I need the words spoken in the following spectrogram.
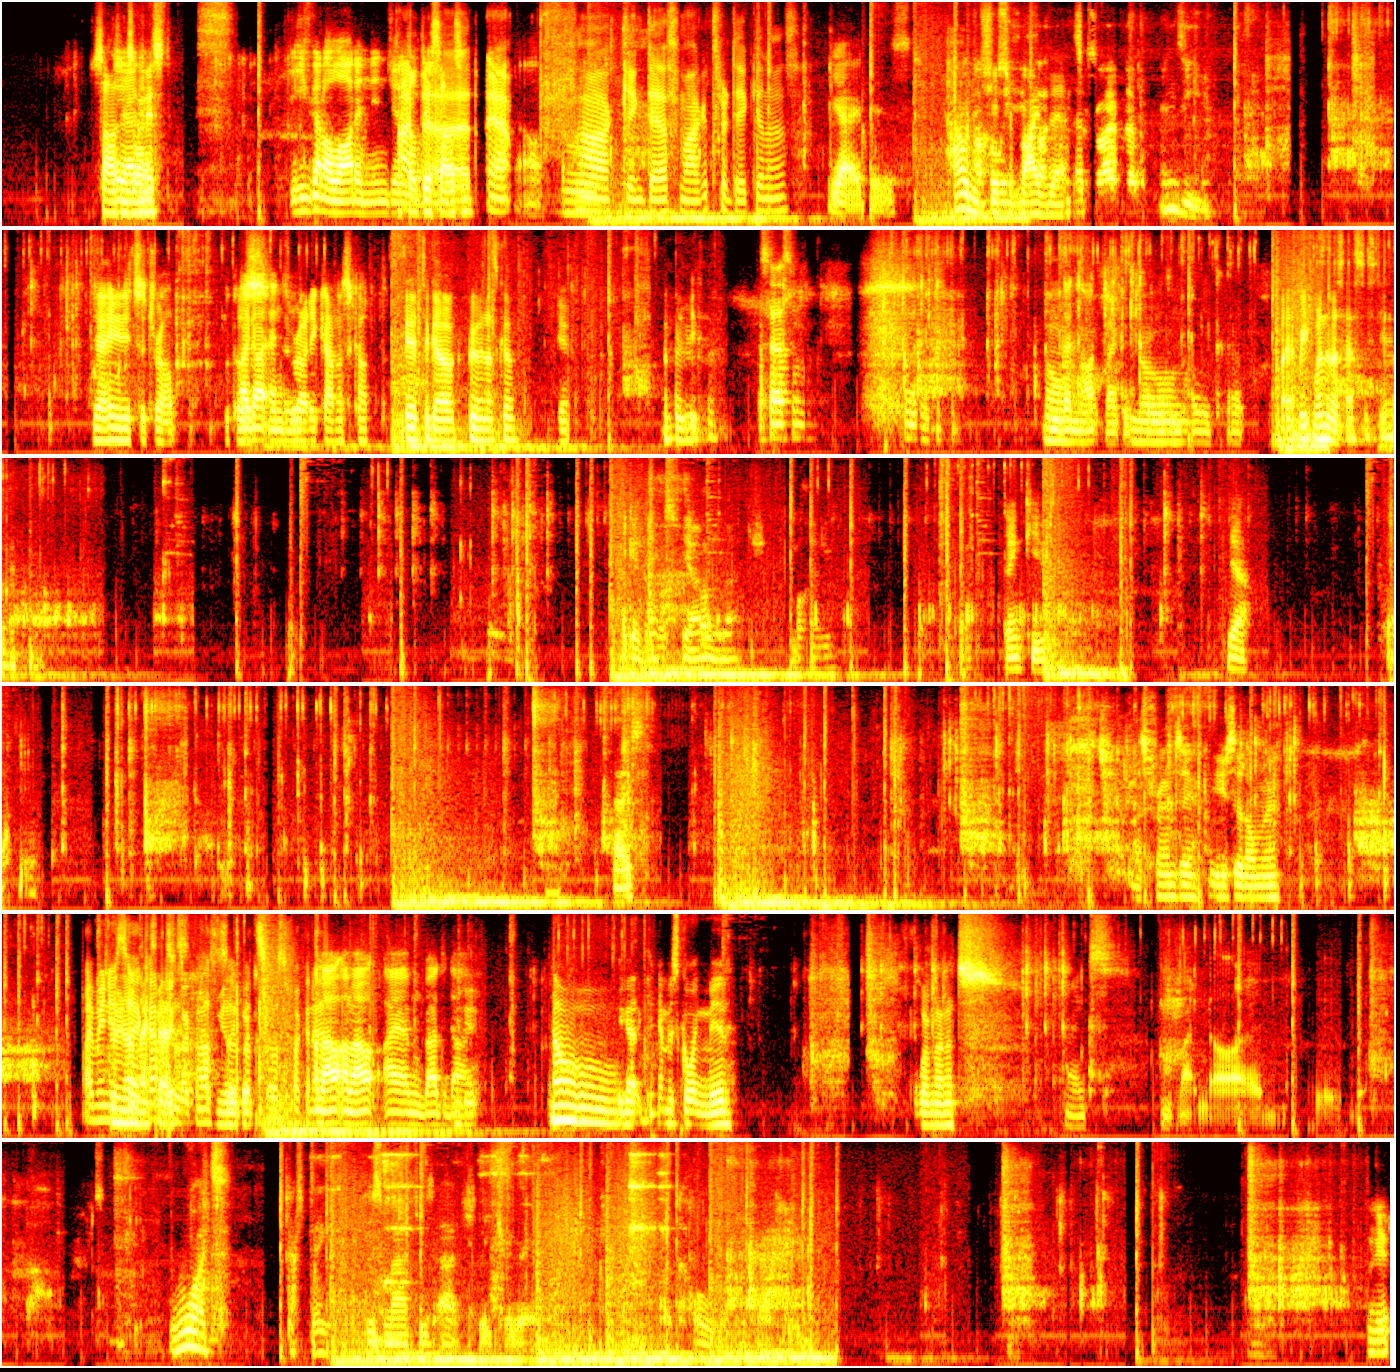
Assassin's Yeah, on. missed. He's got a lot of ninja. I'm Killed the assassin. dead. Yeah. Oh, Fucking death mark. It's ridiculous. yeah, it is. How did she you survive that? That's Survived that NZ. Yeah, he needs to drop because I got the NG. ready cam is cut. We have to go. Boone, let's go. Yeah. Okay, Rico. Assassin. No, that knockback is no. crazy. Holy crap. But we, one of us has to steal. it. Okay, thanks. Yeah, I'm in the match. Behind you. Thank you. Yeah. Fuck you. nice. That's frenzy. Use it on me. I mean, uh, you Turn say on my Camus credit is card. faster, Really but quick. so is fucking. I'm out. I'm out. I am about to die. No. We got canvas going mid. Four minutes. Thanks. My God. What? Gosh dang it. This match is actually triggering. Like, holy crap, dude. Okay.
